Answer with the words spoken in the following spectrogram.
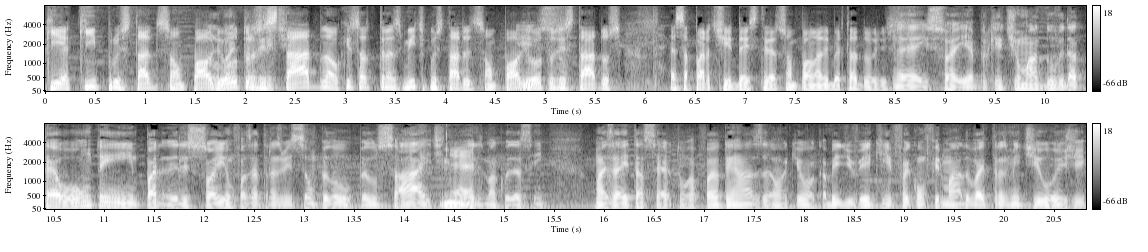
que aqui para o estado de São Paulo e outros estados, não, que só transmite para o estado de São Paulo isso. e outros estados essa partida da estreia de São Paulo na Libertadores. É isso aí, é porque tinha uma dúvida até ontem, eles só iam fazer a transmissão pelo, pelo site é. deles, uma coisa assim. Mas aí tá certo, o Rafael tem razão aqui. Eu acabei de ver que foi confirmado, vai transmitir hoje.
